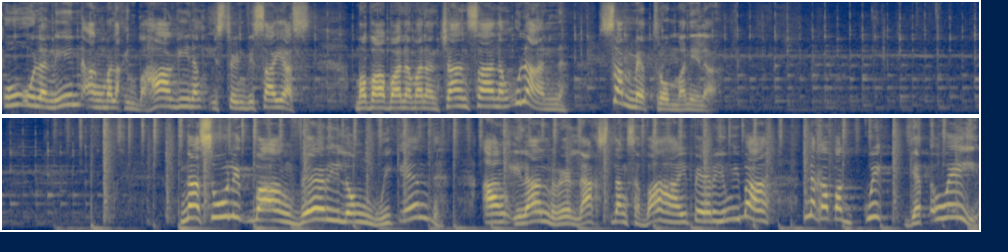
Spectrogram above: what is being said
uulanin ang malaking bahagi ng Eastern Visayas. Mababa naman ang tsansa ng ulan sa Metro Manila. Nasulit ba ang very long weekend? Ang ilan relax lang sa bahay pero yung iba nakapag-quick getaway.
